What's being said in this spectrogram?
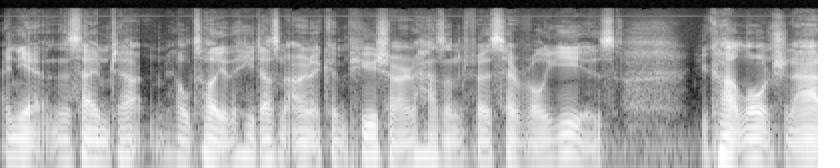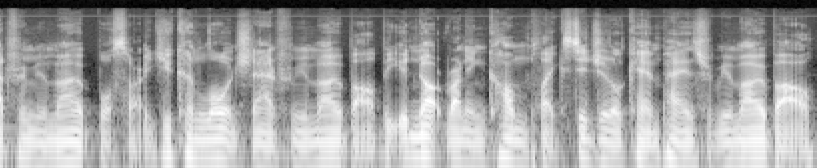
And yet at the same time he'll tell you that he doesn't own a computer and hasn't for several years. You can't launch an ad from your mobile sorry you can launch an ad from your mobile but you're not running complex digital campaigns from your mobile.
